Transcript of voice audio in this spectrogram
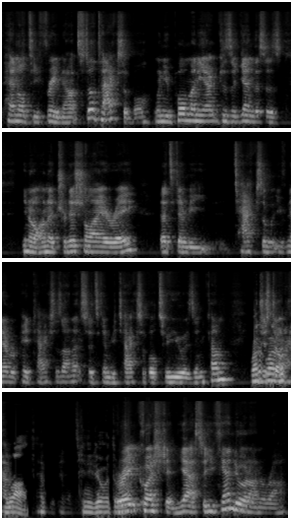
penalty free. Now it's still taxable when you pull money out because again, this is, you know, on a traditional IRA, that's going to be taxable. You've never paid taxes on it, so it's going to be taxable to you as income. What, you just don't have, have, the penalty. Can you do it with the Great Roth? question. Yeah, so you can do it on a Roth.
